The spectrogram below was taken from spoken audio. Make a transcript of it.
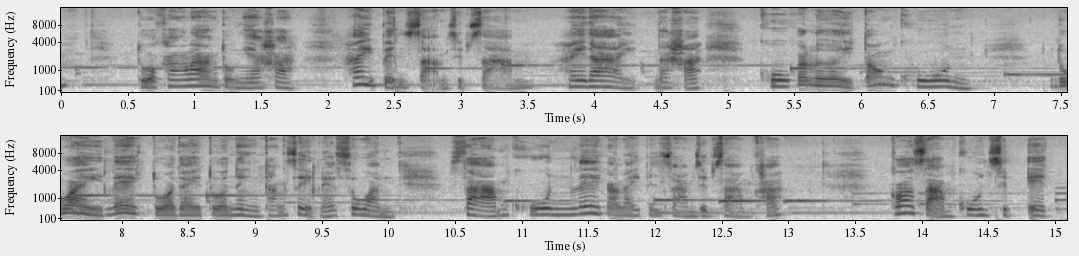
3 ตัวข้างล่างตรงนี้ค่ะ ให้เป็น 33 ให้ได้นะคะ ครูก็เลยต้องคูณด้วยเลขตัวใดตัวหนึ่งทั้งเศษและส่วน 3 คูณเลขอะไรเป็น 33คะก็ 3 คูณ 11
